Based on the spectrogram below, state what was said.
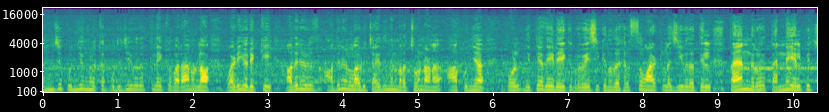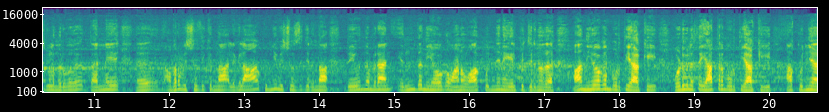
അഞ്ച് കുഞ്ഞുങ്ങൾക്ക് പൊതുജീവിതത്തിലേക്ക് വരാനുള്ള വഴിയൊരുക്കി അതിനൊരു അതിനുള്ള ഒരു ചൈതന്യം നിറച്ചുകൊണ്ടാണ് ആ കുഞ്ഞ് ഇപ്പോൾ നിത്യതയിലേക്ക് പ്രവേശിക്കുന്നത്. ഹ്രസ്വമായിട്ടുള്ള ജീവിതത്തിൽ താൻ നിർ തന്നെ ഏൽപ്പിച്ചുള്ള നിർവ തന്നെ അവർ വിശ്വസിക്കുന്ന അല്ലെങ്കിൽ ആ കുഞ്ഞ് വിശ്വസിച്ചിരുന്ന ദൈവം തമ്പുരാൻ എന്ത് നിയോഗമാണോ ആ കുഞ്ഞിനെ ഏൽപ്പിച്ചിരുന്നത്. ആ നിയോഗം പൂർത്തിയാക്കി ഒടുവിലത്തെ യാത്ര പൂർത്തിയാക്കി ആ കുഞ്ഞ്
